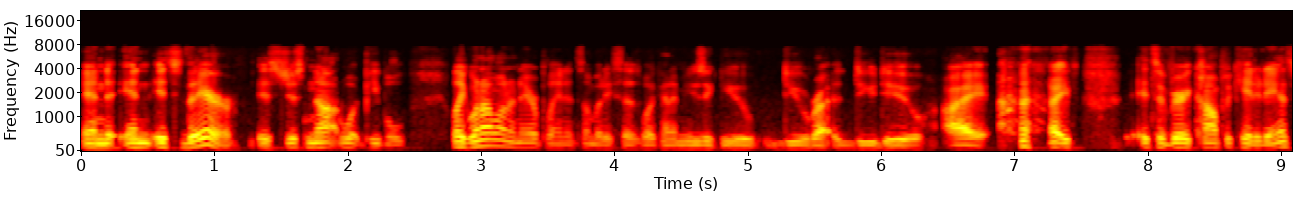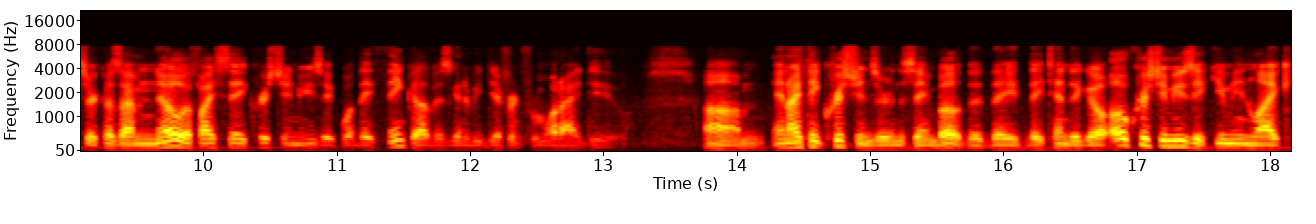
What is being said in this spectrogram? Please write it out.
And and it's there. It's just not what people like when i'm on an airplane and somebody says what kind of music do you do you do you do? I, I it's a very complicated answer because i know if i say christian music what they think of is going to be different from what i do. Um, and i think christians are in the same boat that they they tend to go oh christian music? You mean like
